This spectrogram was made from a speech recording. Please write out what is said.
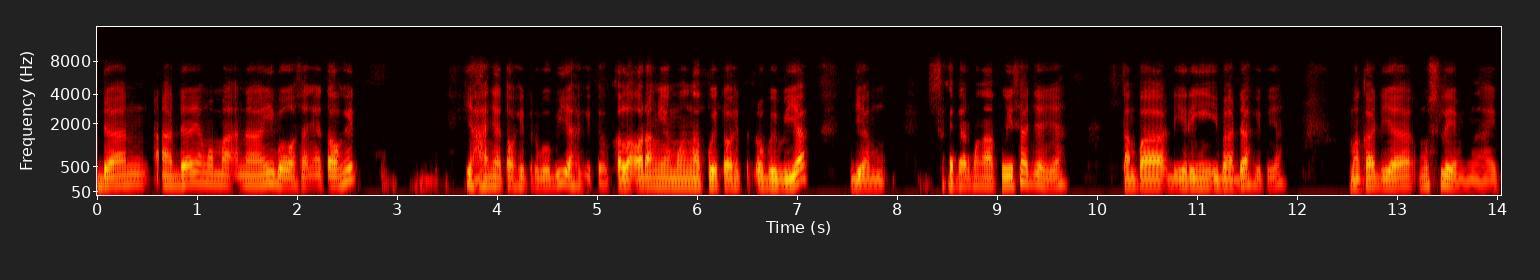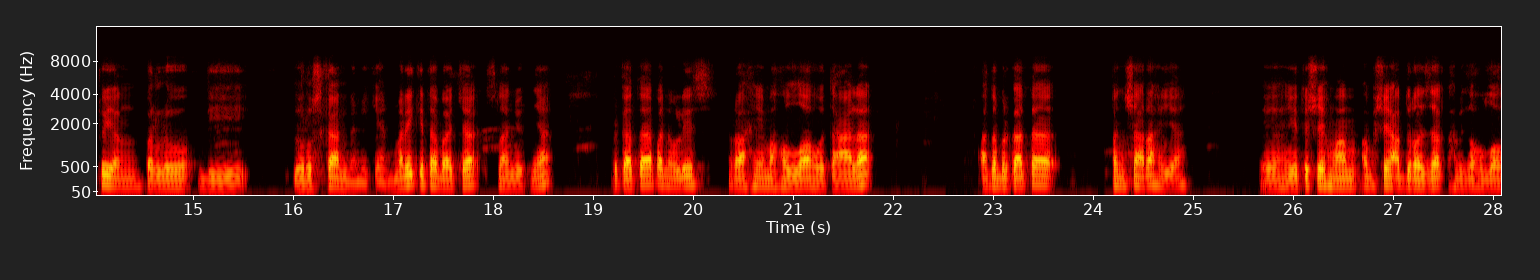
Dan ada yang memaknai bahwasanya tauhid ya hanya tauhid rububiyah gitu. Kalau orang yang mengakui tauhid rububiyah dia sekedar mengakui saja ya tanpa diiringi ibadah gitu ya maka dia muslim. Nah, itu yang perlu di luruskan demikian. Mari kita baca selanjutnya. Berkata penulis rahimahullahu taala atau berkata pensyarah ya, ya yaitu Syekh Muhammad Syekh Abdul Razak hafizahullah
